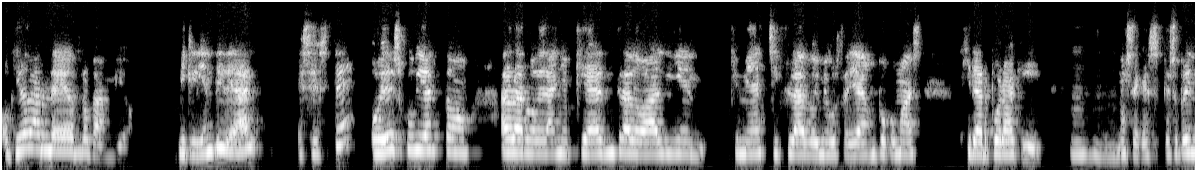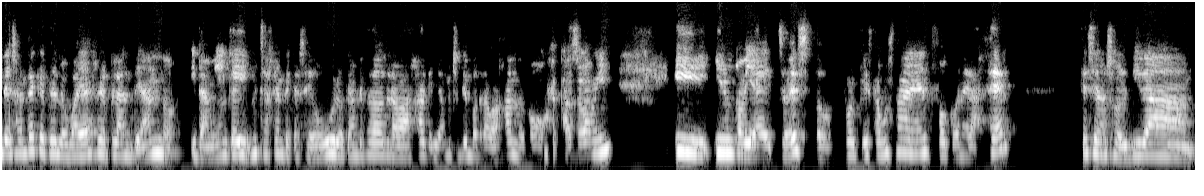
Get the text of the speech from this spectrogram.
o quiero darle otro cambio? ¿Mi cliente ideal es este? ¿O he descubierto a lo largo del año que ha entrado alguien que me ha chiflado y me gustaría un poco más girar por aquí? No sé, que es súper interesante que te lo vayas replanteando. Y también que hay mucha gente que seguro que ha empezado a trabajar, que lleva mucho tiempo trabajando, como me pasó a mí, y, y nunca había hecho esto, porque estamos tan en el foco, en el hacer, que se nos olvida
